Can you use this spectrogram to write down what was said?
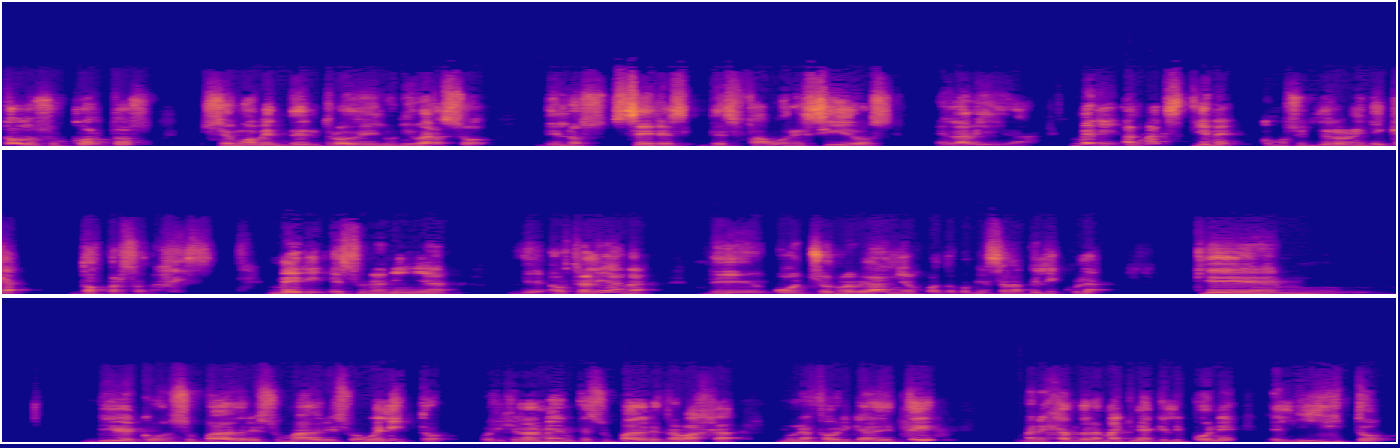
Todos sus cortos se mueven dentro del universo de los seres desfavorecidos en la vida. Mary and Max tiene, como su título lo indica, dos personajes. Mary es una niña de, australiana de 8 o 9 años cuando comienza la película, que mm, vive con su padre, su madre y su abuelito. Originalmente su padre trabaja en una fábrica de té, manejando la máquina que le pone el hilito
